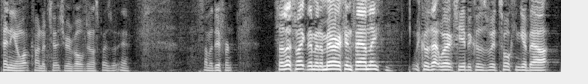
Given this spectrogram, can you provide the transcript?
depending on what kind of church you're involved in, I suppose. But yeah, some are different. So let's make them an American family because that works here because we're talking about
